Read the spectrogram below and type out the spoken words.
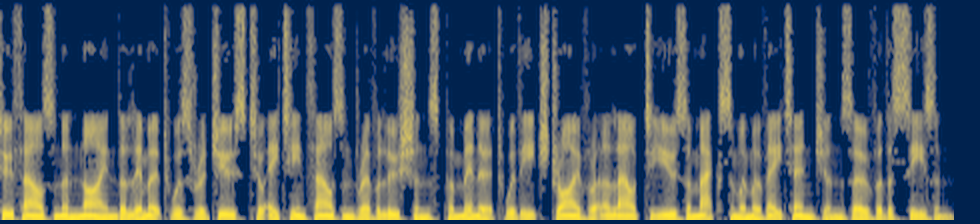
2009 the limit was reduced to 18,000 revolutions per minute with each driver allowed to use a maximum of eight engines over the season.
